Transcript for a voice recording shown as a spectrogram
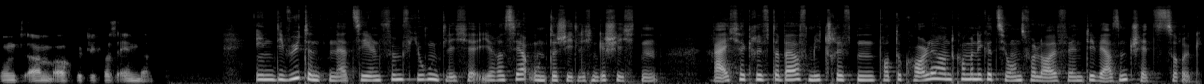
und ähm, auch wirklich was ändern. In Die Wütenden erzählen fünf Jugendliche ihre sehr unterschiedlichen Geschichten. Reicher griff dabei auf Mitschriften, Protokolle und Kommunikationsverläufe in diversen Chats zurück.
